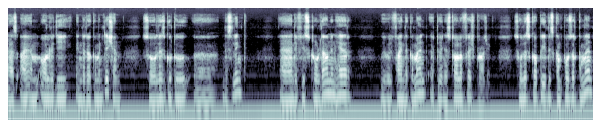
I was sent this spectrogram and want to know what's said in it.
as I am already in the documentation. So let's go to uh, this link and if you scroll down in here we will find the command uh, to install a fresh project. So let's copy this composer command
